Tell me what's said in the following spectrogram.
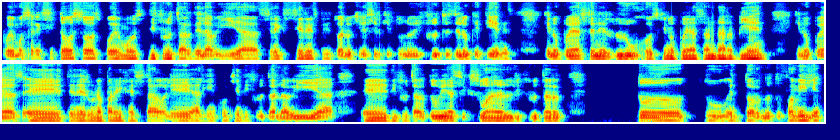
podemos ser exitosos, podemos disfrutar de la vida, ser, ser espiritual no quiere decir que tú no disfrutes de lo que tienes, que no puedas tener lujos, que no puedas andar bien, que no puedas eh, tener una pareja estable, alguien con quien disfrutar la vida, eh, disfrutar tu vida sexual, disfrutar todo tu entorno, tu familia.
